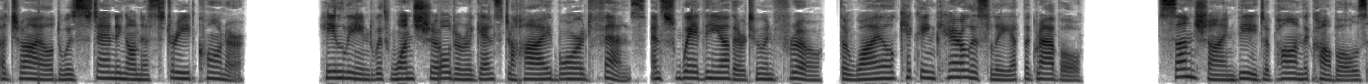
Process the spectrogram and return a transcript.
a child was standing on a street corner. He leaned with one shoulder against a high board fence and swayed the other to and fro, the while kicking carelessly at the gravel. Sunshine beat upon the cobbles,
